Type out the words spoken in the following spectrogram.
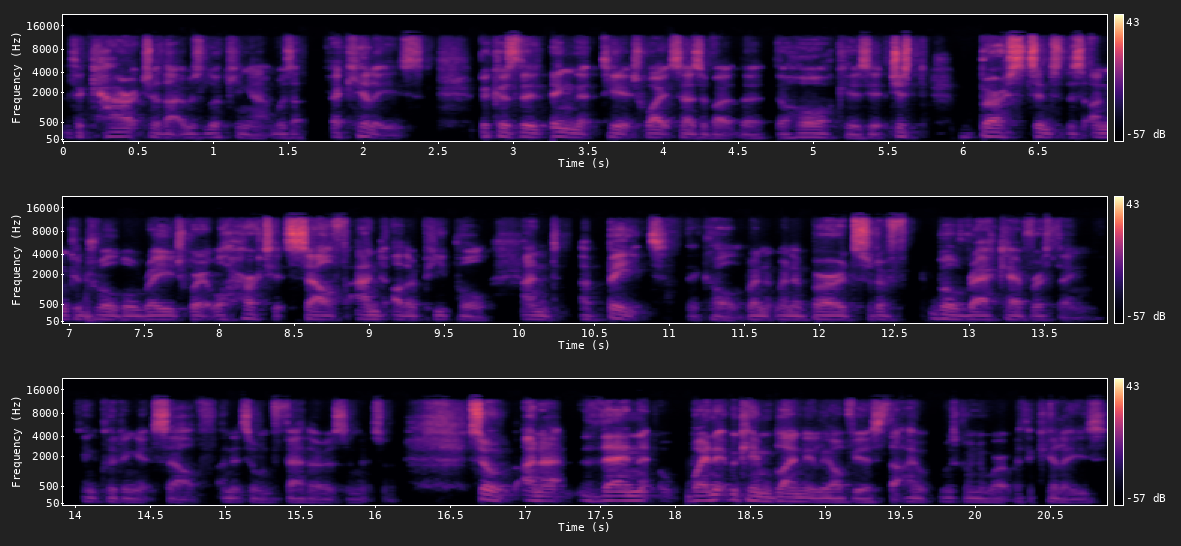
the character that I was looking at was Achilles, because the thing that T.H. White says about the, the hawk is it just bursts into this uncontrollable rage where it will hurt itself and other people. And a bait, they call it, when, when a bird sort of will wreck everything, including itself and its own feathers. And its own. So, and I, then when it became blindingly obvious that I was going to work with Achilles,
